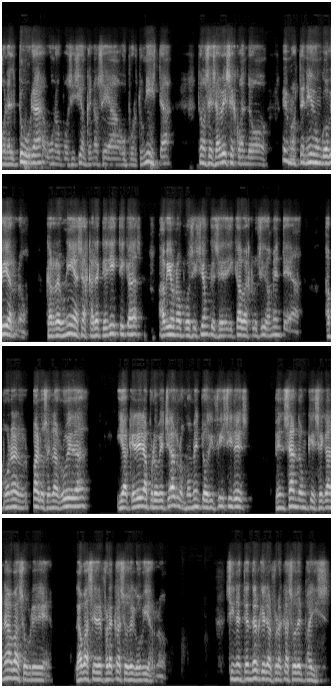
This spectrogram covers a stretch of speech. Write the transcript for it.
con altura, una oposición que no sea oportunista, entonces, a veces cuando hemos tenido un gobierno que reunía esas características, había una oposición que se dedicaba exclusivamente a, poner palos en las ruedas y a querer aprovechar los momentos difíciles pensando en que se ganaba sobre la base del fracaso del gobierno, sin entender que era el fracaso del país.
